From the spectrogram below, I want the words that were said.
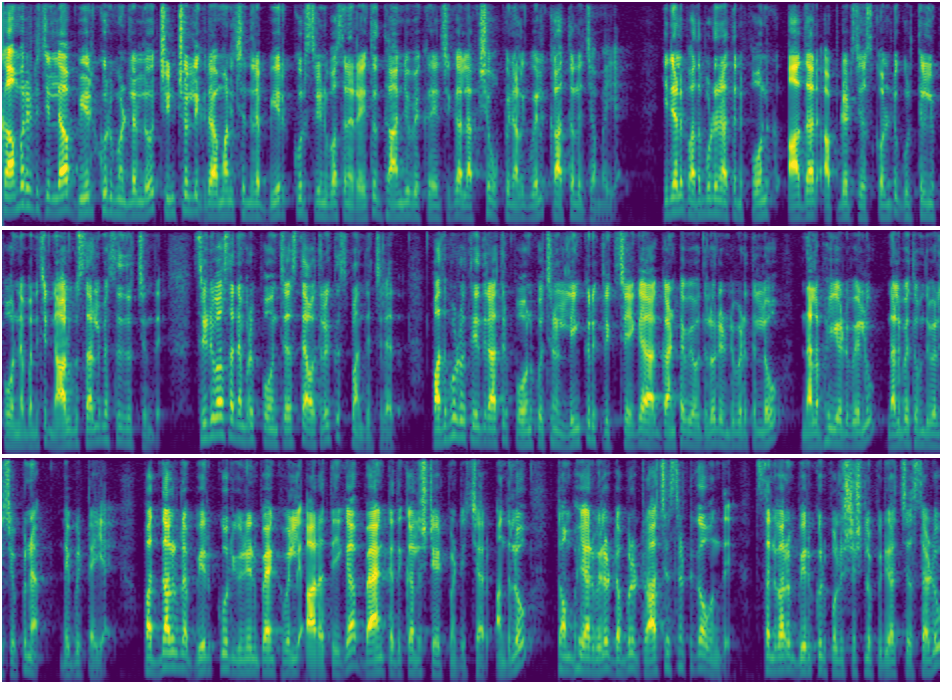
కామారెడ్డి జిల్లా బీర్కూర్ మండలంలో చించొల్లి గ్రామానికి చెందిన బీర్కూర్ శ్రీనివాస్ అనే రైతు ధాన్యం విక్రయించగా లక్ష ముప్పై నాలుగు వేలు ఖాతాలో జమ అయ్యాయి. ఈ నెల పదమూడున అతని ఫోన్కు ఆధార్ అప్డేట్ చేసుకోవాలంటూ గుర్తులేని ఫోన్ నెంబర్ నుంచి నాలుగు సార్లు మెసేజ్ వచ్చింది. శ్రీనివాస్ ఆ నెంబర్కి ఫోన్ చేస్తే అవతల వ్యక్తి స్పందించలేదు. పదమూడవ తేదీ రాత్రి ఫోన్కు వచ్చిన లింకుని క్లిక్ చేయగా గంట వ్యవధిలో రెండు విడతల్లో నలభై ఏడు వేలు నలభై తొమ్మిది వేలు చొప్పున డెబిట్ అయ్యాయి. పద్నాలుగున బీర్కూర్ యూనియన్ బ్యాంక్ వెళ్ళి ఆరతీగా బ్యాంక్ అధికారులు స్టేట్మెంట్ ఇచ్చారు. అందులో తొంభై ఆరు వేలు డబ్బులు డ్రా చేసినట్టుగా ఉంది. శనివారం బీర్కూర్ పోలీస్ స్టేషన్లో ఫిర్యాదు చేశాడు.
